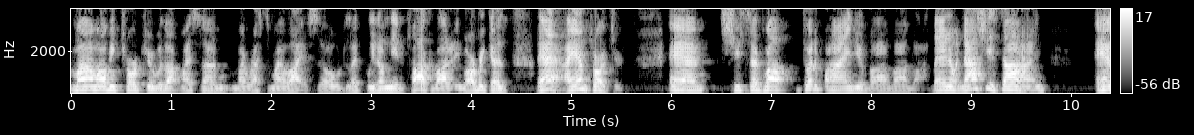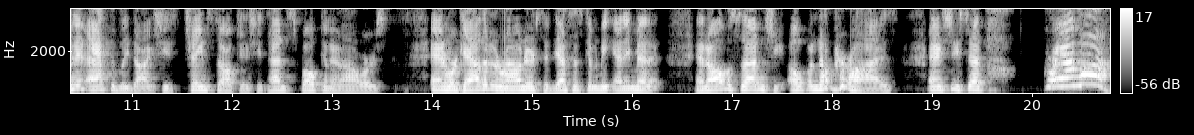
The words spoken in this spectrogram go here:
Mom, I'll be tortured without my son my rest of my life. So like we don't need to talk about it anymore because yeah, I am tortured. And she said, Well, put it behind you, blah, blah, blah. But anyway, now she's dying and actively dying. She's Cheyne-Stoking. She hadn't spoken in hours. And we're gathered around her and said, Yes, it's going to be any minute. And all of a sudden she opened up her eyes and she said, Grandma,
